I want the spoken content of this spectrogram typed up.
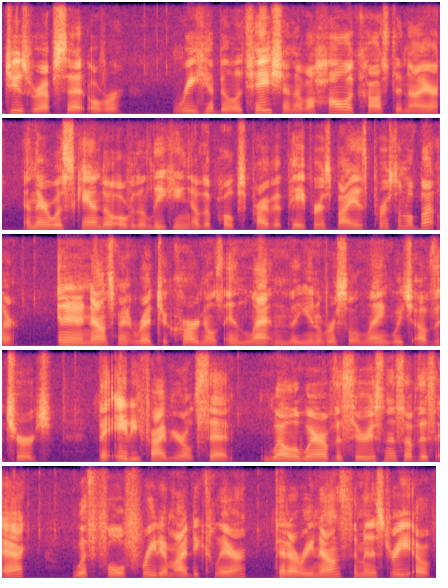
Jews were upset over rehabilitation of a Holocaust denier, and there was scandal over the leaking of the Pope's private papers by his personal butler. In an announcement read to cardinals in Latin, the universal language of the Church, the 85 year old said, Well aware of the seriousness of this act, with full freedom I declare that I renounce the ministry of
